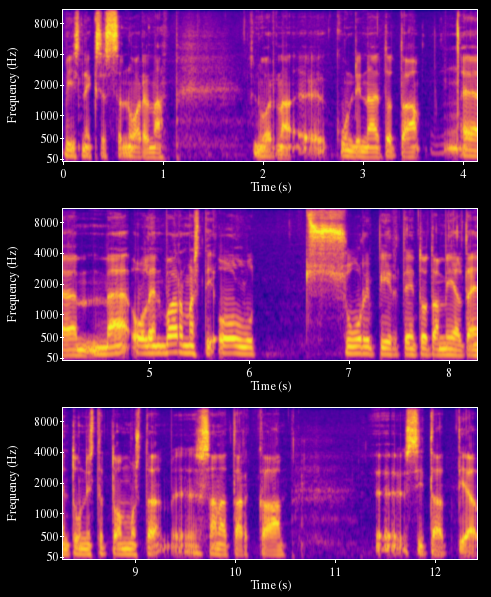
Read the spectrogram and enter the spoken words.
bisneksessä nuorena, nuorena kundina. Ja tota, ää, mä olen varmasti ollut suurin piirtein tuota mieltä, en tunnista tuommoista sanatarkkaa sitaattia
